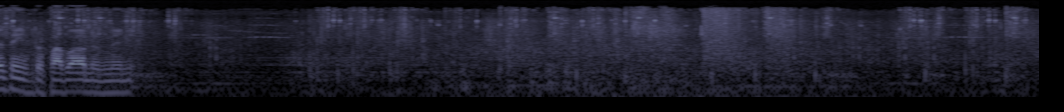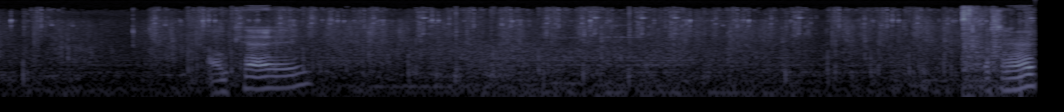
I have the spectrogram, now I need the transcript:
That thing's gonna pop out in a minute. Okay. What's in here?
